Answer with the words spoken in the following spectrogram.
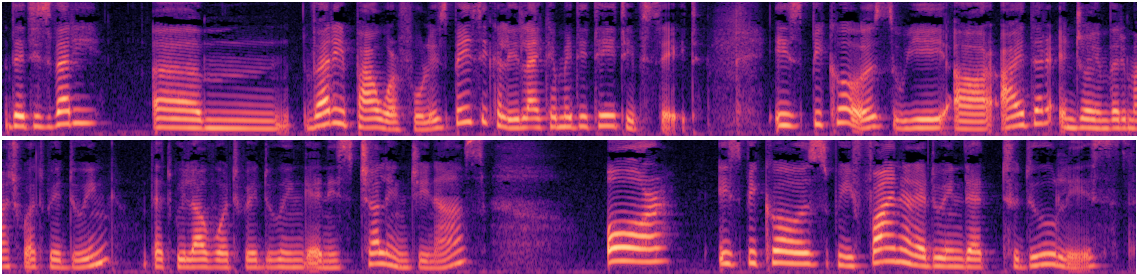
that is very um, very powerful. It's basically like a meditative state. Is because we are either enjoying very much what we're doing, that we love what we're doing and is challenging us, or is because we finally are doing that to-do list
